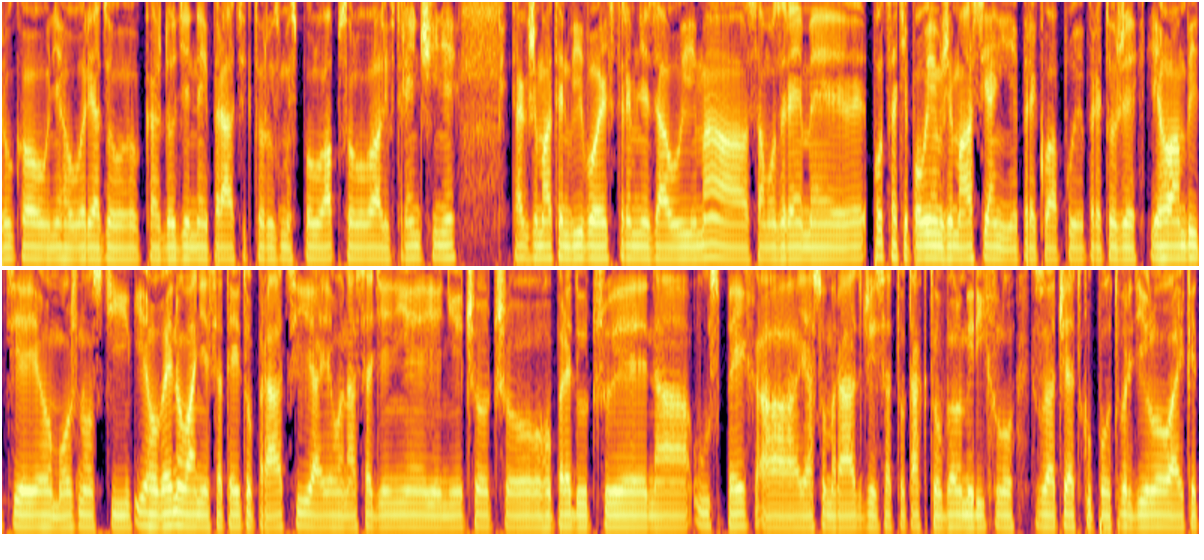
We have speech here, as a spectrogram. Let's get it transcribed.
rokov, nehovoriac o každodennej práci, ktorú sme spolu absolvovali v Trenčine. Takže ma ten vývoj extrémne zaujíma a samozrejme v podstate poviem, že ma asi ani neprekvapuje, pretože jeho ambície, jeho možnosti, jeho venovanie sa tejto práci a jeho nasadenie je niečo, čo ho predurčuje na úspech a ja som rád, že sa to takto veľmi rýchlo z začiatku potvrdilo, aj keď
